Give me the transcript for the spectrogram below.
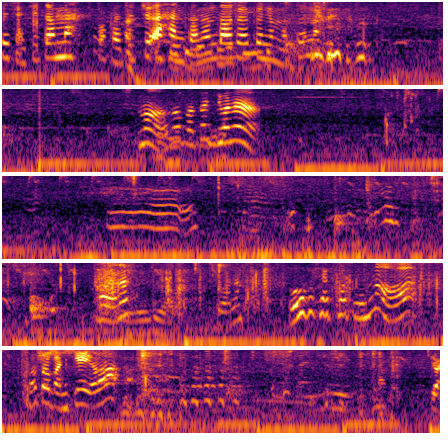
cho chẳng chỉ tâm mà có phải chút chút ăn cả nó đau cho cái này mà tôi này mở có bao nè mở nó những điều chuột nó ủa có xe phốt đúng nó có tao bàn á Dạ.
